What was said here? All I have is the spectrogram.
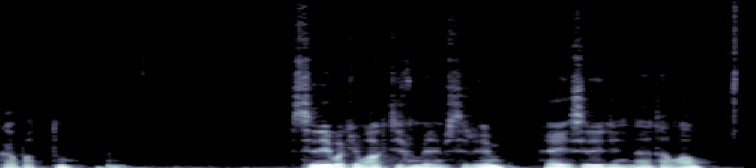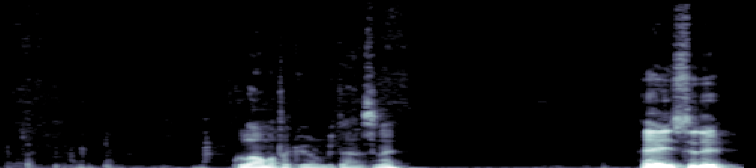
Kapattım. Siri bakayım aktif mi benim Siri'm? Hey Siri dinle tamam. Kulağıma takıyorum bir tanesini. Hey Siri.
